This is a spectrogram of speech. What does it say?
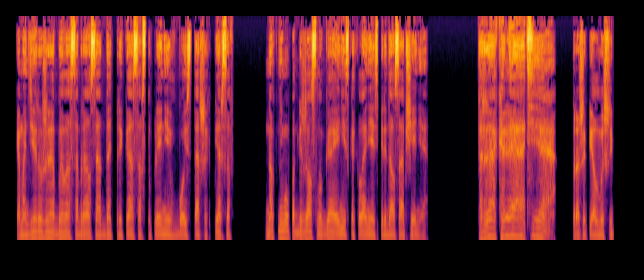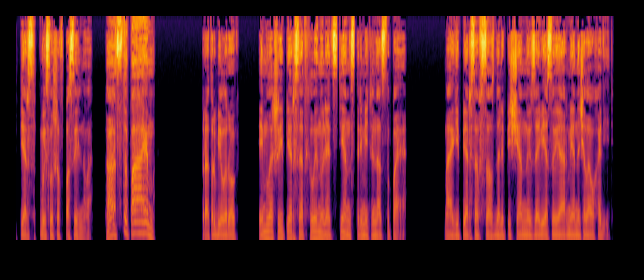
Командир уже было собрался отдать приказ о вступлении в бой старших персов, но к нему подбежал слуга и, низко кланяясь, передал сообщение. «Проклятие!» — прошипел высший перс, выслушав посыльного. «Отступаем!» Протрубил рог, и младшие персы отхлынули от стен, стремительно отступая. Маги персов создали песчаную завесу, и армия начала уходить.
